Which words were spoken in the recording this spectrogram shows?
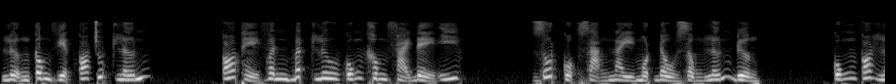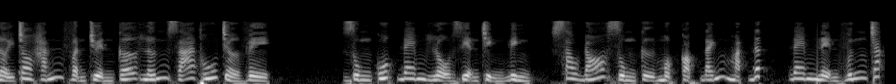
Lượng công việc có chút lớn. Có thể vân bất lưu cũng không phải để ý. Rốt cuộc dạng này một đầu rộng lớn đường. Cũng có lợi cho hắn vận chuyển cỡ lớn giá thú trở về. Dùng cuốc đem lộ diện chỉnh bình, sau đó dùng cử một cọp đánh mặt đất, đem nền vững chắc.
